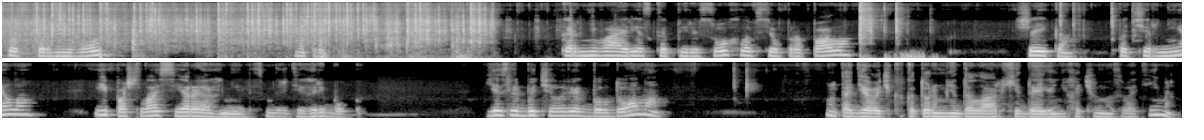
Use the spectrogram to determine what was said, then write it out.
Что с корневой. Смотрите. Корневая резко пересохла, все пропало. Шейка почернела и пошла серая гниль. Смотрите, грибок. Если бы человек был дома, ну, та девочка, которая мне дала орхидею, не хочу назвать имя,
